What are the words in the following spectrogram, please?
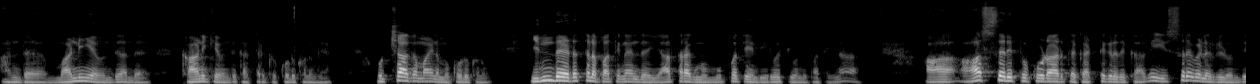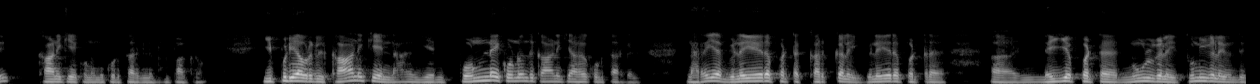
அந்த மணியை வந்து அந்த காணிக்கை வந்து கத்தருக்கு கொடுக்கணுங்க. உற்சாகமாய் நம்ம கொடுக்கணும். இந்த இடத்துல பார்த்தீங்கன்னா இந்த யாத்ராகமம் முப்பத்தி ஐந்து இருபத்தி ஒன்று பார்த்தீங்கன்னா ஆ- ஆசரிப்பு கூடாரத்தை கட்டுகிறதுக்காக இஸ்ரவேலர்கள் வந்து காணிக்கையை கொண்டு வந்து கொடுத்தார்கள் அப்படின்னு பார்க்குறோம். இப்படி அவர்கள் காணிக்கையை நான் என் பொண்ணை கொண்டு வந்து காணிக்கையாக கொடுத்தார்கள். நிறைய விலையேறப்பட்ட கற்களை விலையேறப்பட்ட நெய்யப்பட்ட நூல்களை துணிகளை வந்து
